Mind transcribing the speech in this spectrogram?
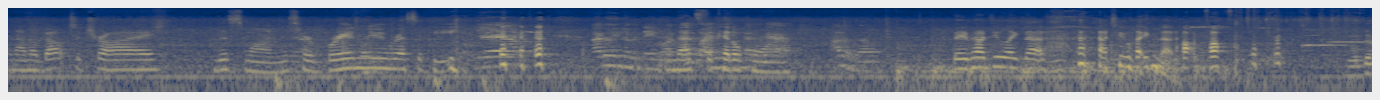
And I'm about to try this one. It's her brand new recipe. Yeah. I don't even know the name of it. And that's the kettle corn. I don't know. Babe, how'd you like that? how'd you like that hot popcorn? A little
